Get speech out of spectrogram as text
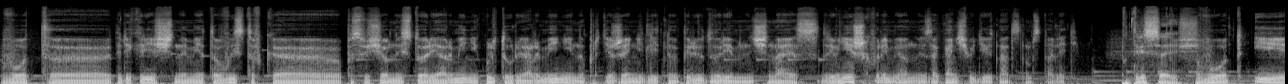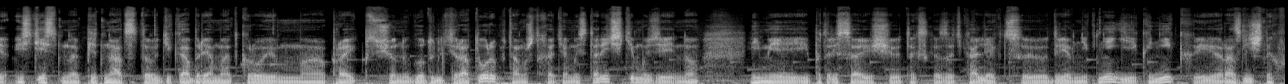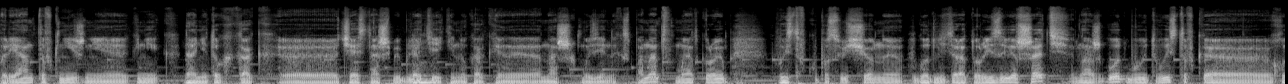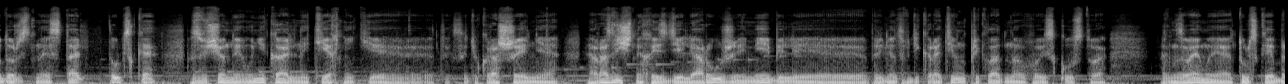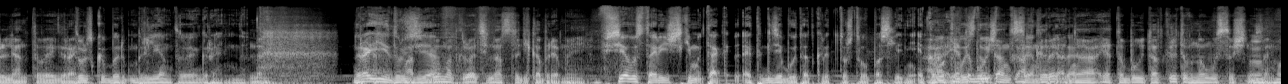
Вот, э, перекрещенными это выставка, посвященная истории Армении, культуре Армении на протяжении длительного периода времени, начиная с древнейших времен и заканчивая 19 столетием. Потрясающе. Вот. И, естественно, 15 декабря мы откроем э, проект, посвященный Году литературы, потому что, хотя мы исторический музей, но имея и потрясающую, так сказать, коллекцию древней книги и книг, и различных вариантов книжнее книг, да, не только как э, часть нашей библиотеки, но как э, наших музейных экспонатов, мы откроем выставку, посвященную Году литературы. И завершать наш год будет выставка «Художественная сталь» Тульская, посвященная уникальной технике, э, так сказать, украшения различных изделий, оружия, мебели, э, предметов декоративно-прикладного искусства, так называемая тульская бриллиантовая грань. Тульская бр- бриллиантовая грань, да. Да. Дорогие друзья, Будем открывать 17 декабря мы. все в историческом... Так, это где будет открыто то, что вы последнее? Это А, вот в будет выставочном от- центре, откры- да? да, это будет открыто в новом выставочном зале.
